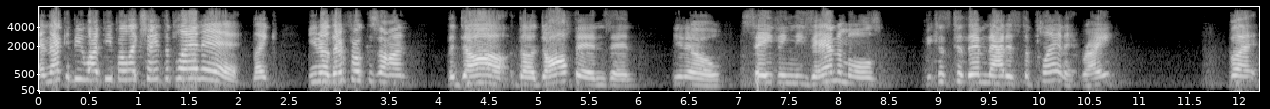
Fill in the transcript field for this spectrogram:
and that could be why people like save the planet. Like you know, they're focused on the do- the dolphins and you know saving these animals because to them that is the planet, right? But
